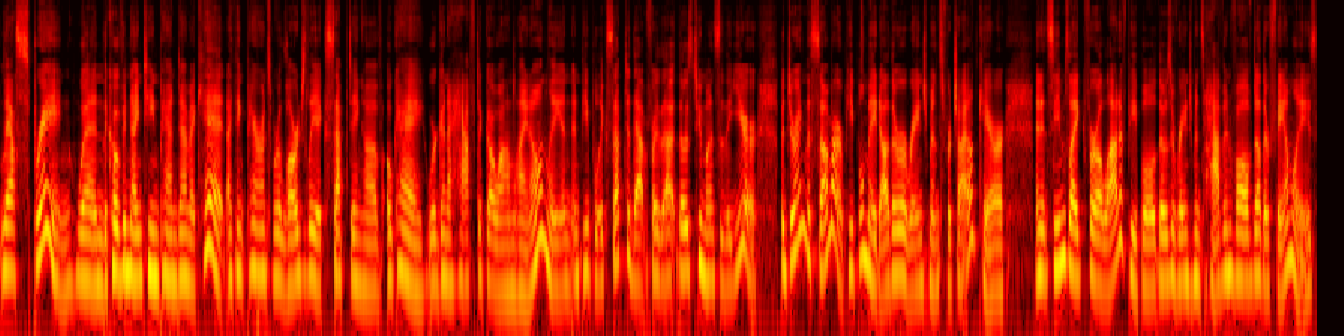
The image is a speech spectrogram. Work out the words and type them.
last spring when the COVID 19 pandemic hit, I think parents were largely accepting of, okay, we're going to have to go online only. And, and people accepted that for that those two months of the year. But during the summer, people made other arrangements for childcare. And it seems like for a lot of people, those arrangements have involved other families,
